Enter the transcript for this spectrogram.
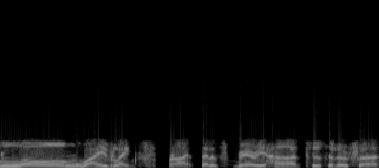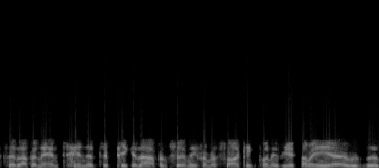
long wavelengths, right, that it's very hard to sort of uh, set up an antenna to pick it up. And certainly from a psychic point of view, I mean, you know, the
